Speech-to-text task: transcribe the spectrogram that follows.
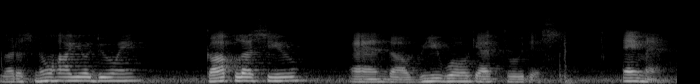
Let us know how you're doing. God bless you, and uh, we will get through this. Amen.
